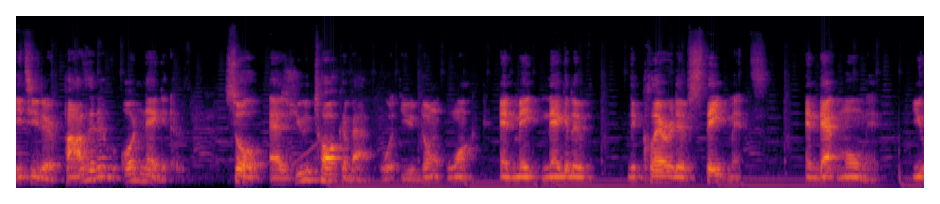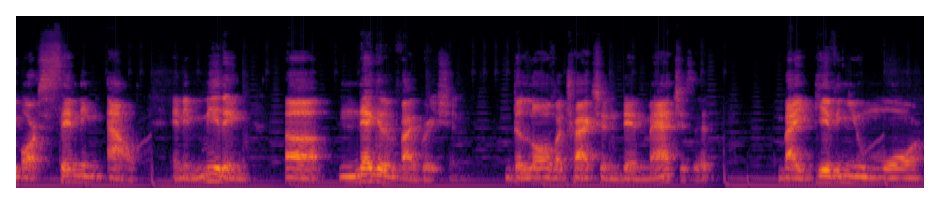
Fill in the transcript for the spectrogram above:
it's either positive or negative. So, as you talk about what you don't want and make negative declarative statements in that moment, you are sending out and emitting a negative vibration. The law of attraction then matches it by giving you more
